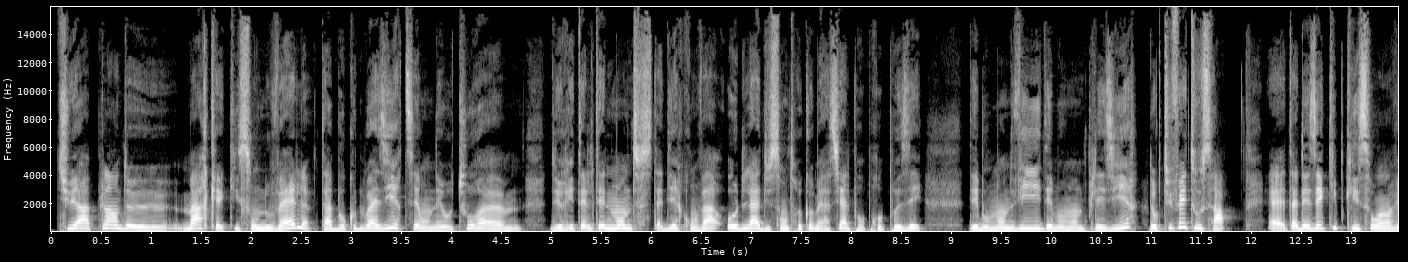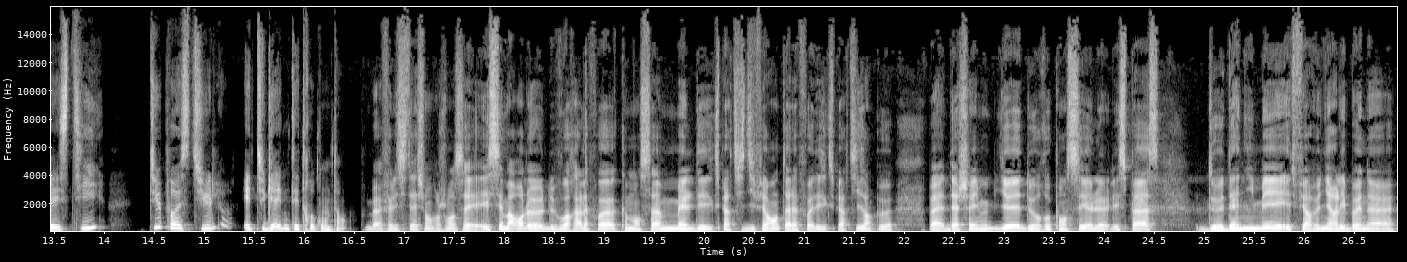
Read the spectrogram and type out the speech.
Tu as plein de marques qui sont nouvelles. Tu as beaucoup de loisirs. Tu sais, on est autour euh, du retailtainment, c'est-à-dire qu'on va au-delà du centre commercial pour proposer des moments de vie, des moments de plaisir. Donc tu fais tout ça. tu as des équipes qui sont investies tu postules et tu gagnes, t'es trop content. Bah félicitations, franchement, et c'est marrant de, voir à la fois comment ça mêle des expertises différentes, à la fois des expertises un peu bah, d'achat immobilier, de repenser l'espace, de d'animer et de faire venir les bonnes euh,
